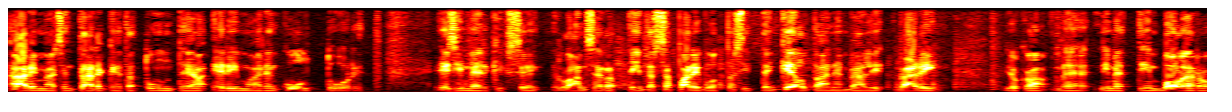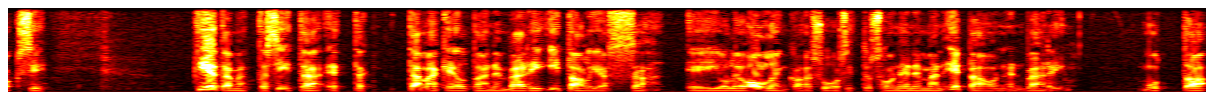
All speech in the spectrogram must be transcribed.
äärimmäisen tärkeää tuntea eri maiden kulttuurit. Esimerkiksi lanserattiin tässä pari vuotta sitten keltainen väri, joka me nimettiin boleroksi, tietämättä sitä, että tämä keltainen väri Italiassa ei ole ollenkaan suosittu, se on enemmän epäonnen väri. Mutta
